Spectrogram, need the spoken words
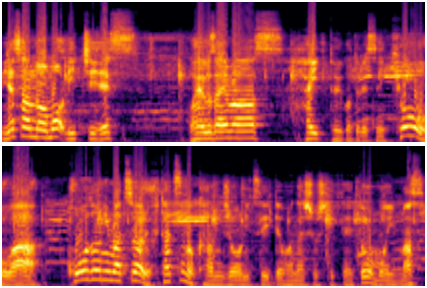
皆さんどうも、リッチーです。おはようございます。はい、ということですね、今日は行動にまつわる2つの感情についてお話をしていきたいと思います。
